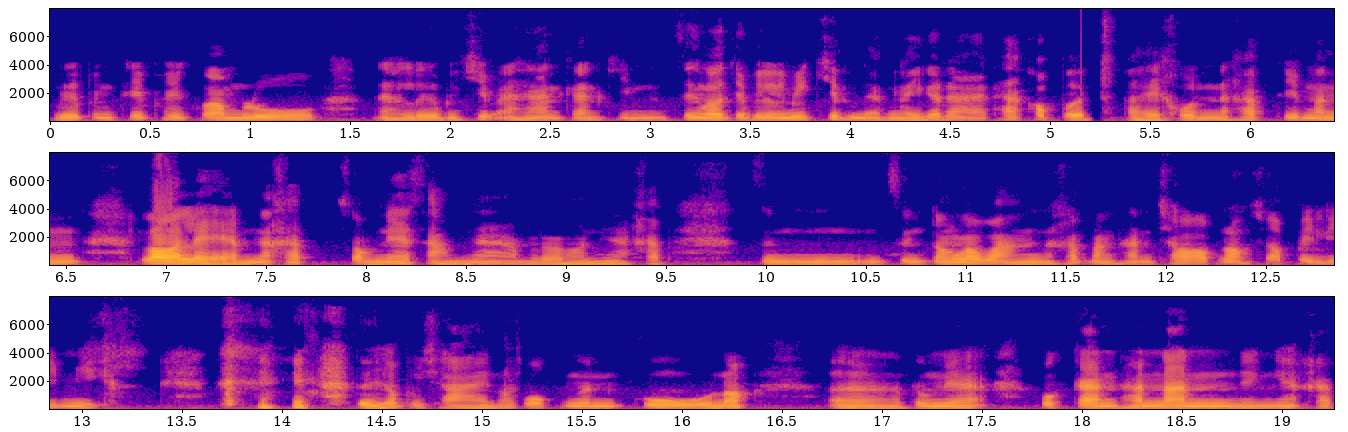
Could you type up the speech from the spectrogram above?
หรือเป็นคลิปให้ความรู้นะหรือเป็นคลิปอาหารการกิน ซึ่งเราจะไปลิมิตคลิปอย่างไหนก็ได้ ถ้าเขาเปิดหลายคนนะครับที่มันล่อแหลมนะครับสองแง่สามง่ามอะไรประมาณเนี้ยครับซึ่งซึ่งต้องระวังนะครับ บางท่านชอบเนาะชอบไปลิมิตโดยเฉพาะผู้ชายเนาะพวกเงินกู้เนาะเอ่อตรงเนี้ยพวกการพนันอย่างเงี้ยครับ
